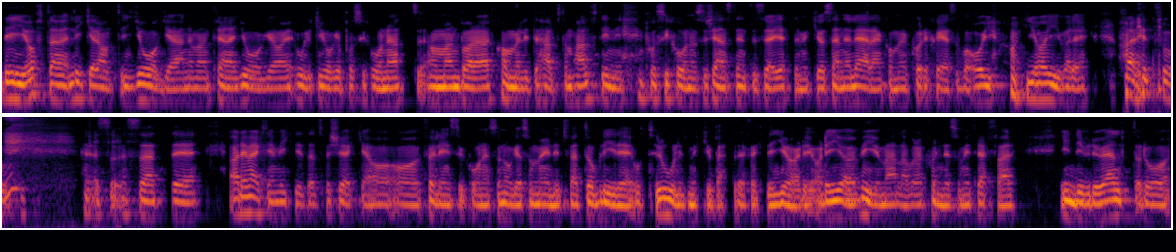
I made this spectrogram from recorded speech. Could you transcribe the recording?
det är ju ofta likadant i yoga när man tränar yoga och olika yogapositioner att om man bara kommer lite halvt om halvt in i positionen så känns det inte så jättemycket och sen när läraren kommer att korrigera så bara oj, oj, oj vad det, vad det tog. så, så, att eh, ja, det är verkligen viktigt att försöka och, och, följa instruktionen så noga som möjligt för att då blir det otroligt mycket bättre effekter. Gör det och det gör vi ju med alla våra kunder som vi träffar individuellt och då,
